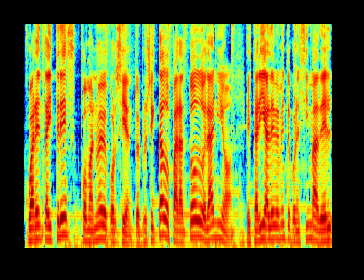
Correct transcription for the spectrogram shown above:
43,9%. El proyectado para todo el año estaría levemente por encima del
